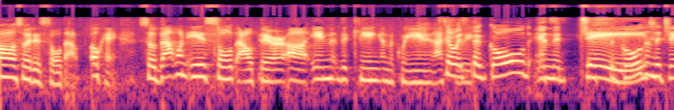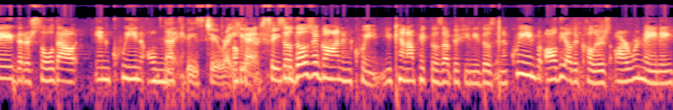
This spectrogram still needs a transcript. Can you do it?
Oh, so it is sold out. Okay. So that one is sold out there uh, in the king and the queen. Actually, So it's the gold and the jade. it's jade. the gold and the jade that are sold out in queen only. That's these two right Okay, here. so, you can- those are gone in queen. You cannot pick those up if you need those in a queen, but all the other colors are remaining.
